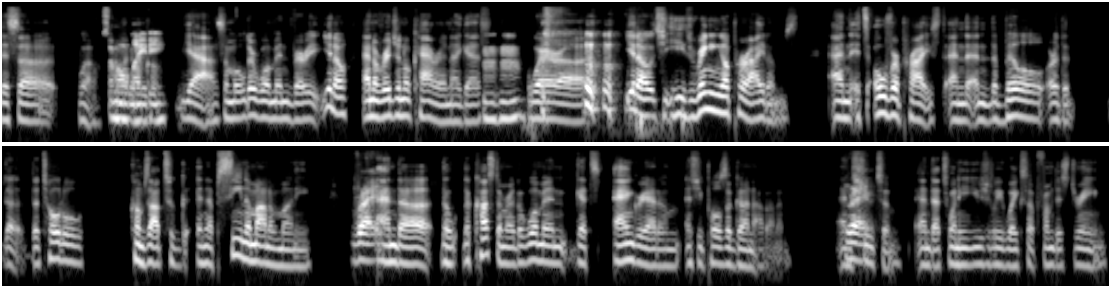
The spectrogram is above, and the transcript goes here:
this uh well, Some I'm old lady. call- yeah, some older woman, very you know, an original Karen, I guess, Mhm. where uh, you know she, he's ringing up her items, and it's overpriced, and and the bill or the the the total comes out to an obscene amount of money, right. and uh, the the customer, the woman, gets angry at him, and she pulls a gun out on him, and Right. shoots him, and that's when he usually wakes up from this dream,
